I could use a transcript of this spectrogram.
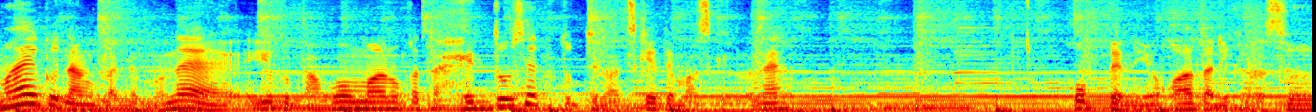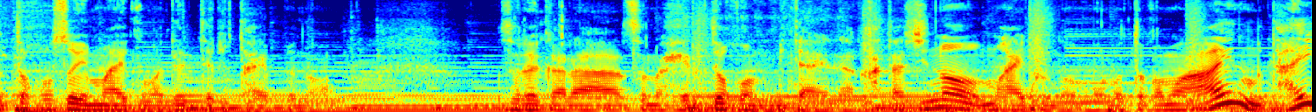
マイクなんかでもね、よくパフォーマーの方、ヘッドセットっていうのはつけてますけどね。ほっぺの横あたりからスーッと細いマイクが出てるタイプのそれからそのヘッドホンみたいな形のマイクのものとかもああいうのも大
